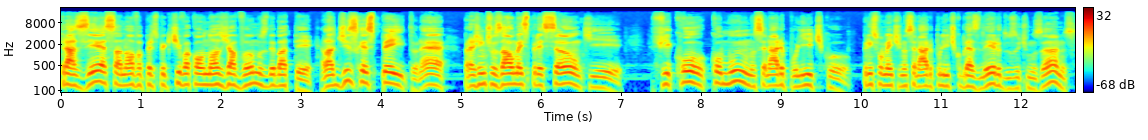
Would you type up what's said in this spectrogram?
trazer essa nova perspectiva a qual nós já vamos debater, ela diz respeito, né, pra gente usar uma expressão que ficou comum no cenário político, principalmente no cenário político brasileiro dos últimos anos,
